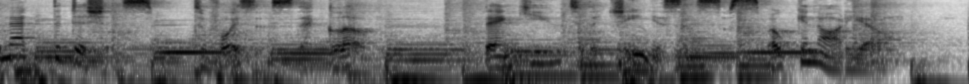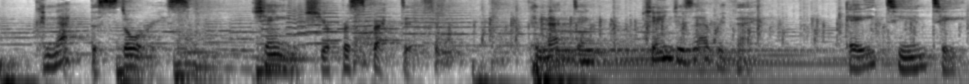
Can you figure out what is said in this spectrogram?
Connect the dishes to voices that glow. Thank you to the geniuses of spoken audio. Connect the stories. Change your perspective. Connecting changes everything. AT&T.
